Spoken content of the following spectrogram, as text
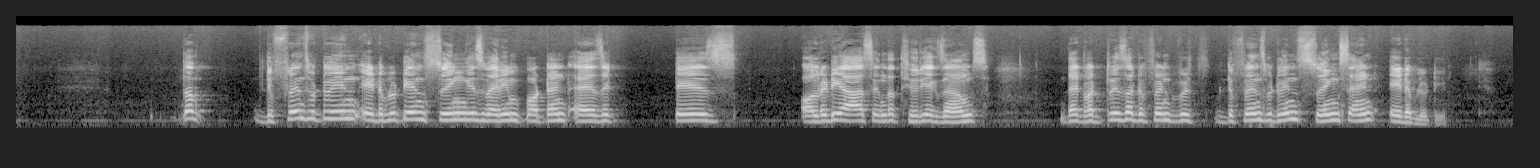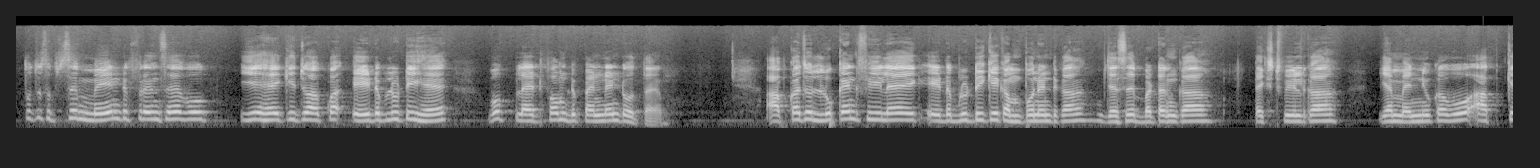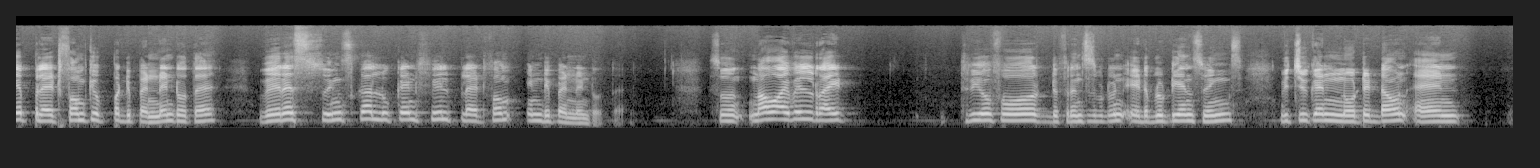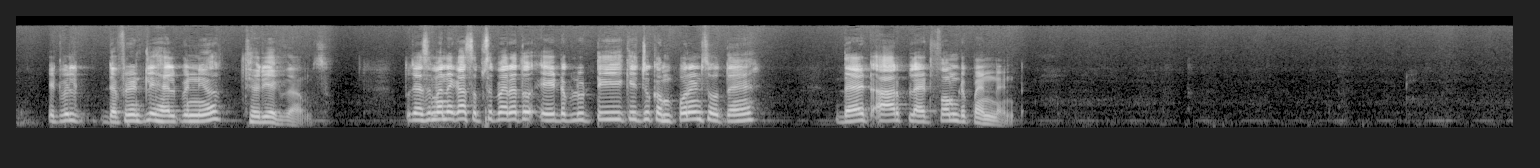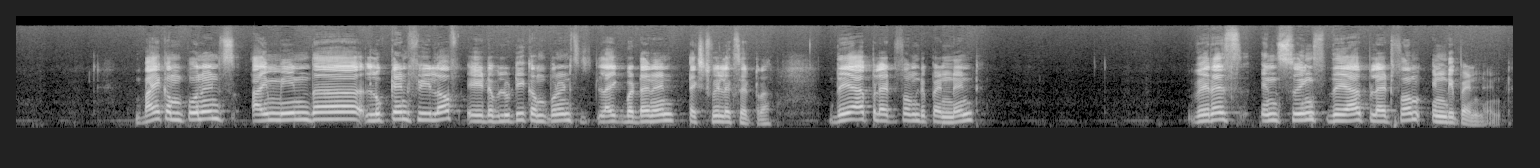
The difference between AWT and Swing is very important as it is already asked in the theory exams that what is the different difference between swings and A तो जो सबसे main difference है वो ये है कि जो आपका ए डब्ल्यू टी है, वो प्लेटफॉर्म डिपेंडेंट होता है। आपका जो लुक एंड फील है, एक ए डब्ल्यू टी के कंपोनेंट का, जैसे बटन का टेक्स्ट फ़ील्ड का, या मेन्यू का, वो आपके प्लेटफॉर्म के ऊपर डिपेंडेंट होता है वेर स्विंग्स का look and feel platform independent होता है। So now I will write three or four differences between AWT and swings, which you can note it down and it will definitely help in your theory exams तो जैसे मैंने कहा, सबसे पहले तो ए W T के जो कंपोनेंट्स होते हैं that are platform dependent by components I mean the look and feel of A W T components like button and text field etcetera they are platform dependent whereas in swings they are platform independent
